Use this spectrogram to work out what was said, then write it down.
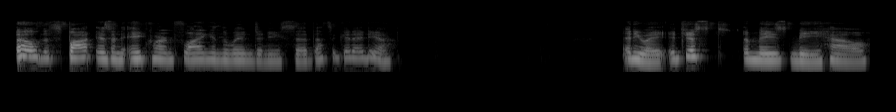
Oh, the spot is an acorn flying in the wind. And he said, that's a good idea. Anyway, it just amazed me how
